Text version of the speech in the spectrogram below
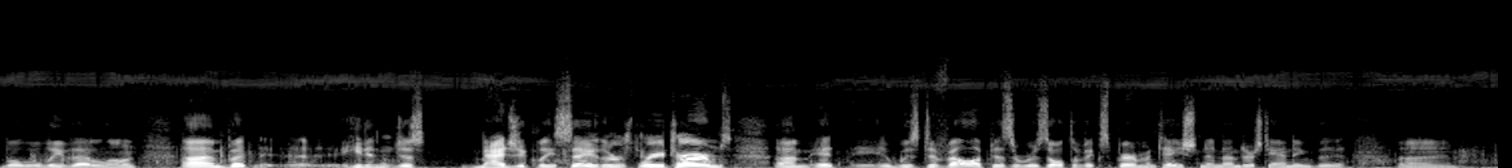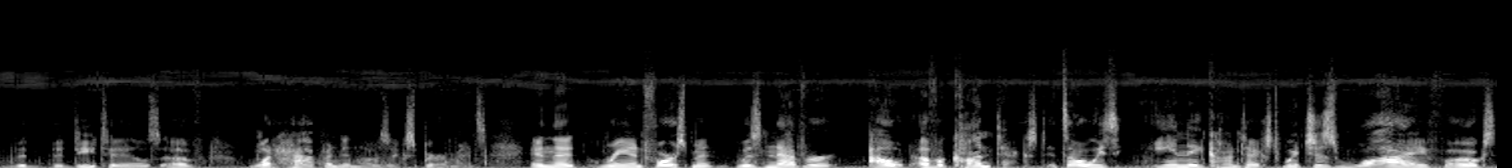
Well, we'll leave that alone. Um, but uh, he didn't just magically say there's three terms. Um, it it was developed as a result of experimentation and understanding the, um the the details of what happened in those experiments, and that reinforcement was never out of a context. It's always in a context, which is why, folks,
